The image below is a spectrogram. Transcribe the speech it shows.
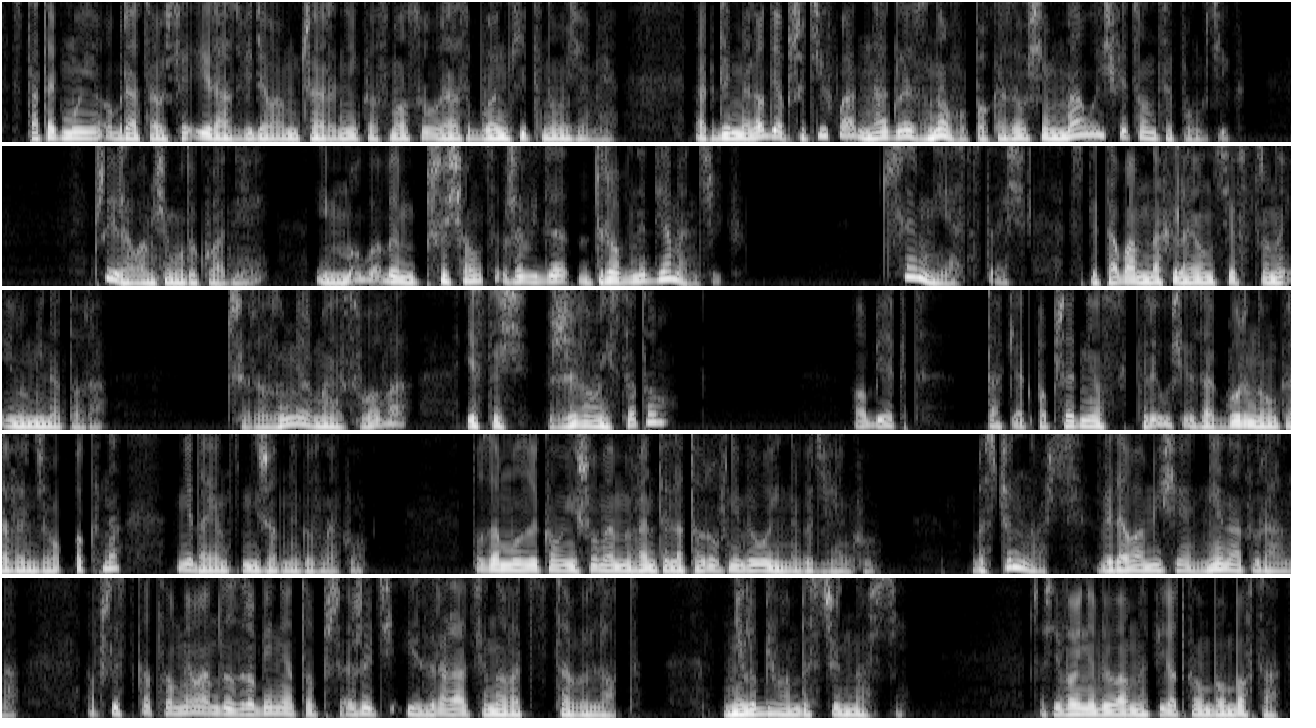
Statek mój obracał się i raz widziałam czerni kosmosu, raz błękitną ziemię. A gdy melodia przycichła, nagle znowu pokazał się mały świecący punkcik. Przyjrzałam się mu dokładniej i mogłabym przysiąc, że widzę drobny diamencik. Czym jesteś? spytałam, nachylając się w stronę iluminatora. Czy rozumiesz moje słowa? Jesteś żywą istotą? Obiekt, tak jak poprzednio, skrył się za górną krawędzią okna, nie dając mi żadnego znaku. Poza muzyką i szumem wentylatorów nie było innego dźwięku. Bezczynność wydała mi się nienaturalna, a wszystko, co miałam do zrobienia, to przeżyć i zrelacjonować cały lot. Nie lubiłam bezczynności. W czasie wojny byłam pilotką bombowca.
